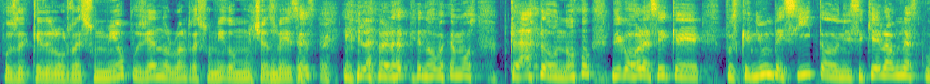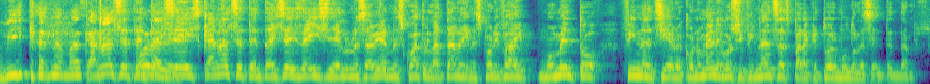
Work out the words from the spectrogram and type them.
pues de que lo resumió, pues ya nos lo han resumido muchas veces, y la verdad que no vemos claro, ¿no? Digo, ahora sí que, pues que ni un besito, ni siquiera unas cubitas, nada más. Canal Órale. 76, canal 76 de Easy de lunes a viernes, 4 de la tarde en Spotify. Momento financiero, economía, negocio y finanzas para que todo el mundo les entendamos.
